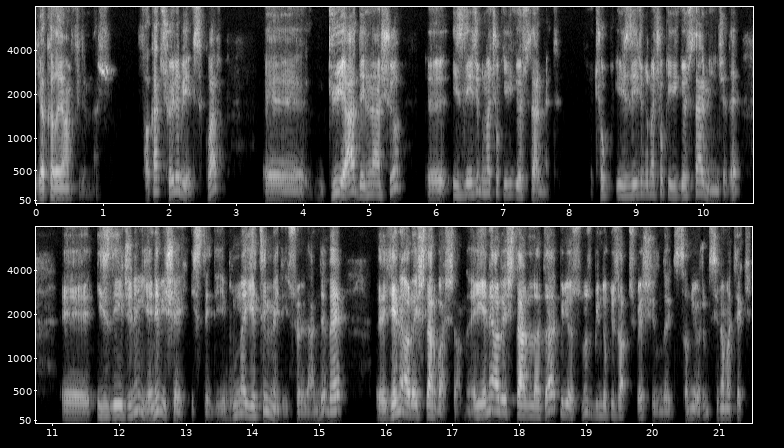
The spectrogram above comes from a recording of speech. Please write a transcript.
yakalayan filmler. Fakat şöyle bir eksik var. E, güya denilen şu, e, izleyici buna çok ilgi göstermedi. Çok izleyici buna çok ilgi göstermeyince de e, izleyicinin yeni bir şey istediği, bununla yetinmediği söylendi ve e, yeni arayışlar başlandı. E, yeni arayışlarla da biliyorsunuz 1965 yılındaydı sanıyorum Sinematek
